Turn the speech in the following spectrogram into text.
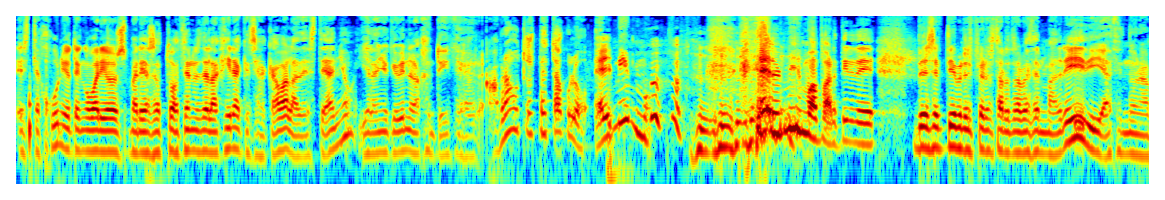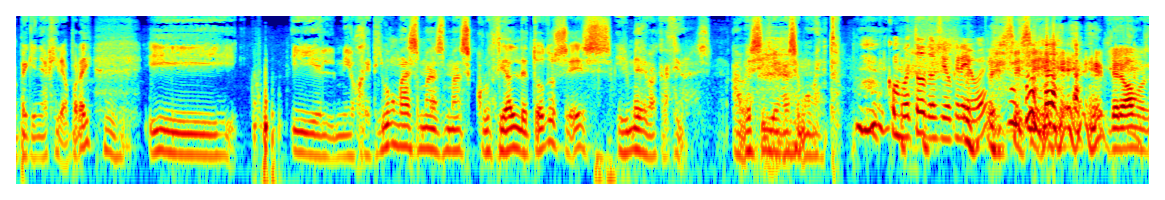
este junio tengo varios, varias actuaciones de la gira que se acaba, la de este año, y el año que viene la gente dice, ¿habrá otro espectáculo? El mismo. el mismo a partir de, de septiembre espero estar otra vez en Madrid y haciendo una pequeña gira por ahí. Y, y el, mi objetivo más, más, más crucial de todos es irme de vacaciones. A ver si llega ese momento. Como todos, yo creo, ¿eh? Sí, sí. Pero vamos,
